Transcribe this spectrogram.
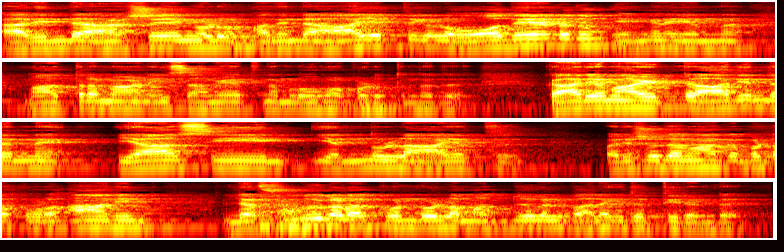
അതിന്റെ ആശയങ്ങളും അതിന്റെ ആയത്തുകൾ ഓതേണ്ടതും എങ്ങനെയെന്ന് മാത്രമാണ് ഈ സമയത്ത് നമ്മൾ ഓർമ്മപ്പെടുത്തുന്നത്. കാര്യമായിട്ട് ആദ്യം തന്നെ യാസീൻ എന്നുള്ള ആയത്ത് പരിശുദ്ധമാക്കപ്പെട്ട ഖുർആാനിൽ ലഫ്ലുകളെ കൊണ്ടുള്ള മദ്ദുകൾ പല വിധത്തിലുണ്ട്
